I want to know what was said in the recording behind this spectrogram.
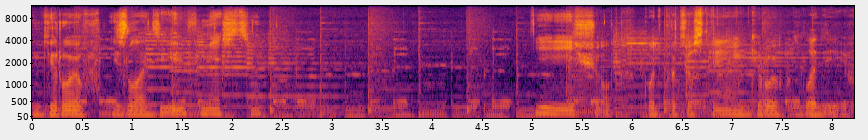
героев и злодеев вместе. И еще какое-то противостояние героев и злодеев.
